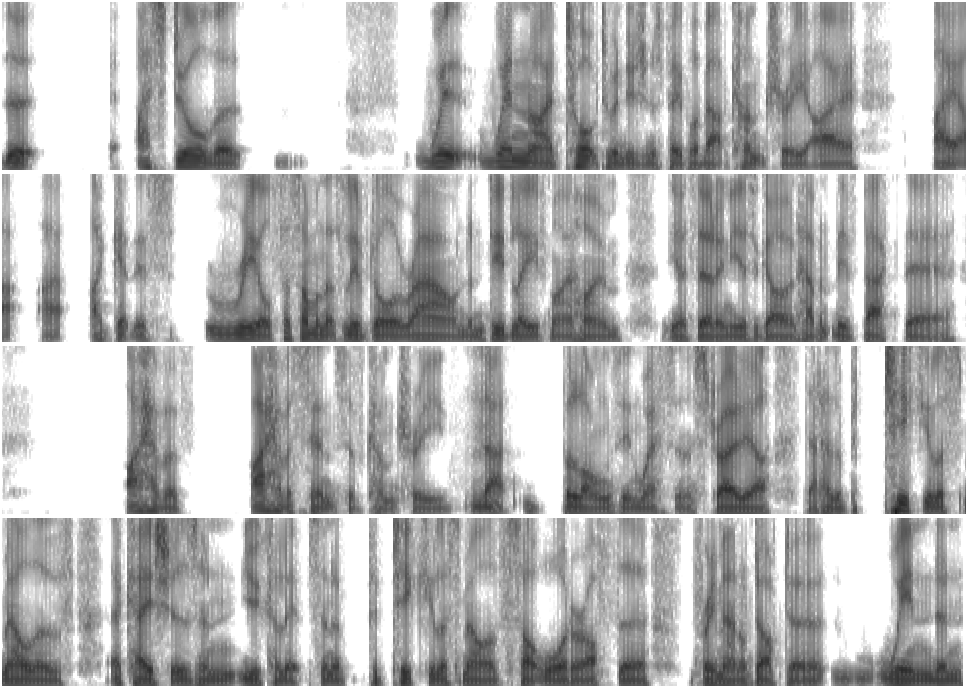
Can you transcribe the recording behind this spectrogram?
The, I still, the, whe- when I talk to indigenous people about country, I, I, I, I get this real for someone that's lived all around and did leave my home, you know, 13 years ago and haven't lived back there. I have a, I have a sense of country Mm. that belongs in Western Australia that has a particular smell of acacias and eucalypts and a particular smell of salt water off the Fremantle Doctor wind and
